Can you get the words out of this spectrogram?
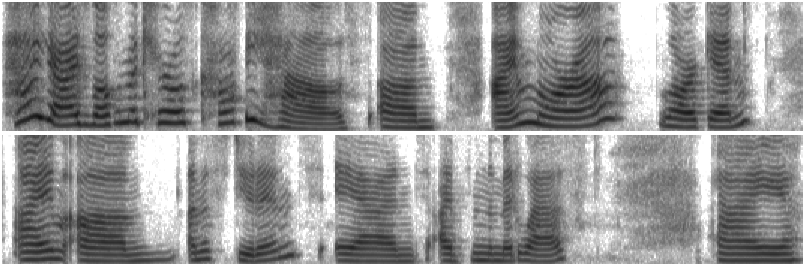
Hi, guys. Welcome to Karol's Coffee House. Um, I'm Maura Larkin. I'm um, I'm a student and I'm from the Midwest. I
